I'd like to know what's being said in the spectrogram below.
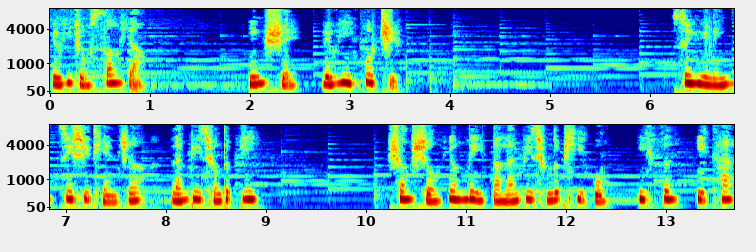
有一种瘙痒，饮水流溢不止。孙玉玲继续舔着蓝碧琼的逼，双手用力把蓝碧琼的屁股一分一开。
